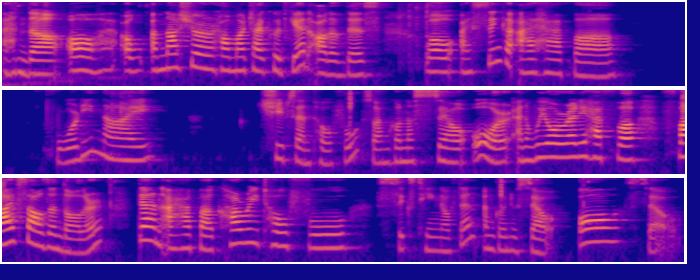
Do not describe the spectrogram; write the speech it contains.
and uh, oh, I'm not sure how much I could get out of this. Well, I think I have uh, 49 chips and tofu, so I'm gonna sell all, and we already have uh, $5,000. Then I have a curry tofu, 16 of them. I'm going to sell all, sell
